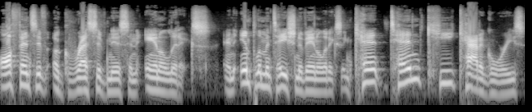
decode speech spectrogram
offensive aggressiveness and analytics and implementation of analytics in 10 key categories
